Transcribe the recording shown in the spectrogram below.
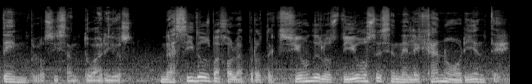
templos y santuarios nacidos bajo la protección de los dioses en el lejano oriente,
